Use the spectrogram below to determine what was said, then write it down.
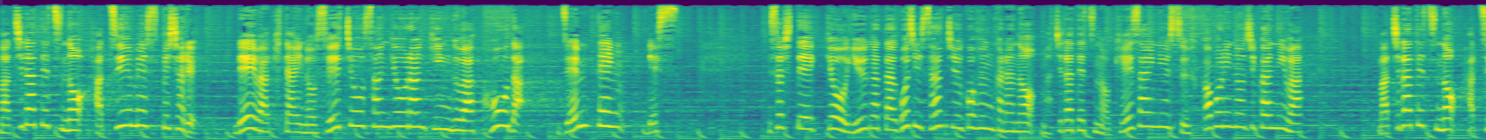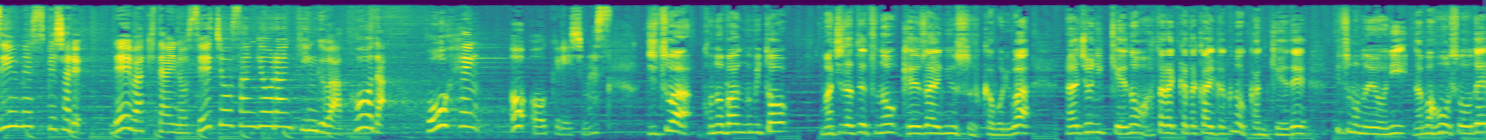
町田鉄の初夢スペシャル令和期待の成長産業ランキングはこうだ。前編です。そして今日夕方5時35分からの町田鉄の経済ニュース深掘りの時間には町田鉄の初夢スペシャル令和期待の成長産業ランキングはこうだ。後編をお送りします。実はこの番組と町田鉄の経済ニュース深掘りはラジオ日経の働き方改革の関係でいつものように生放送で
